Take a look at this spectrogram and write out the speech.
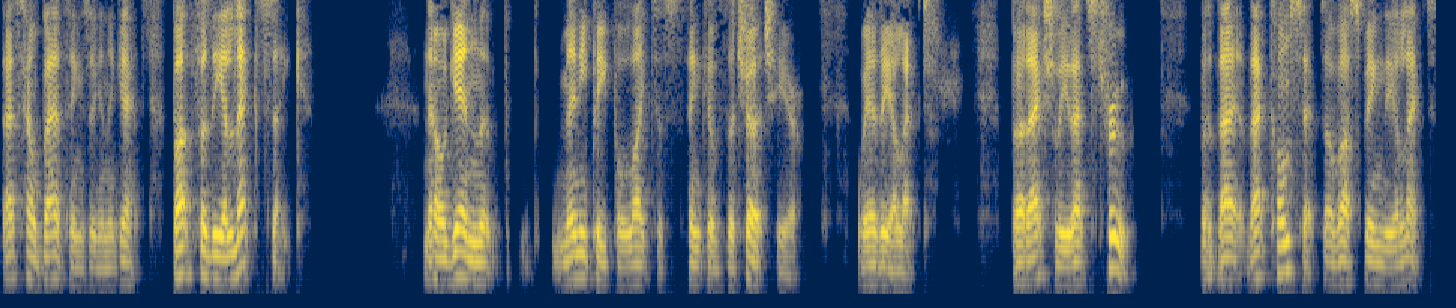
That's how bad things are going to get. But for the elect's sake, now again, that many people like to think of the church here, we're the elect, but actually that's true. But that that concept of us being the elect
